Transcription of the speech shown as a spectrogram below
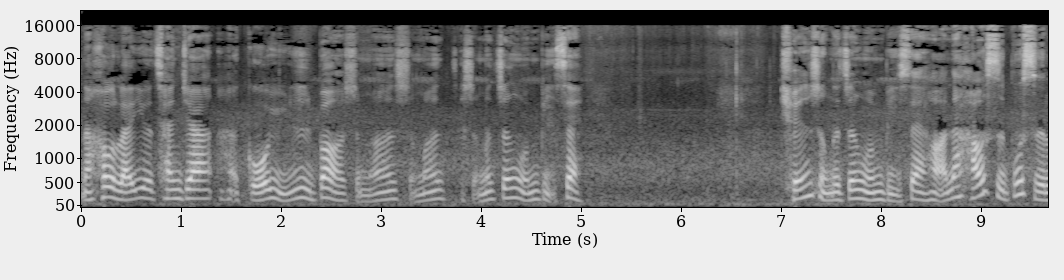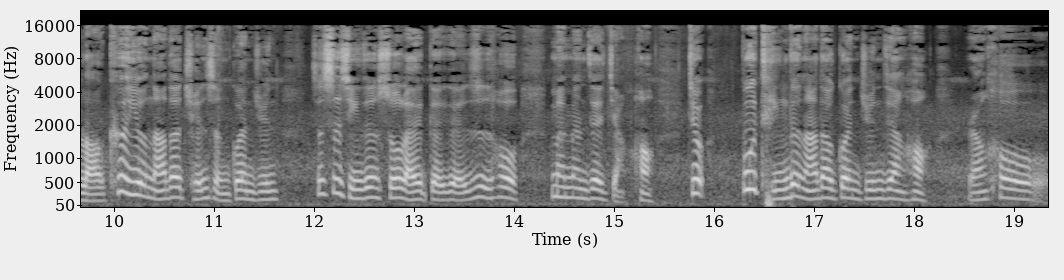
那后来又参加国语日报什么什么什么征文比赛，全省的征文比赛哈。那好死不死，老克又拿到全省冠军。这事情真说来，给给日后慢慢再讲哈。就不停的拿到冠军这样哈。然后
